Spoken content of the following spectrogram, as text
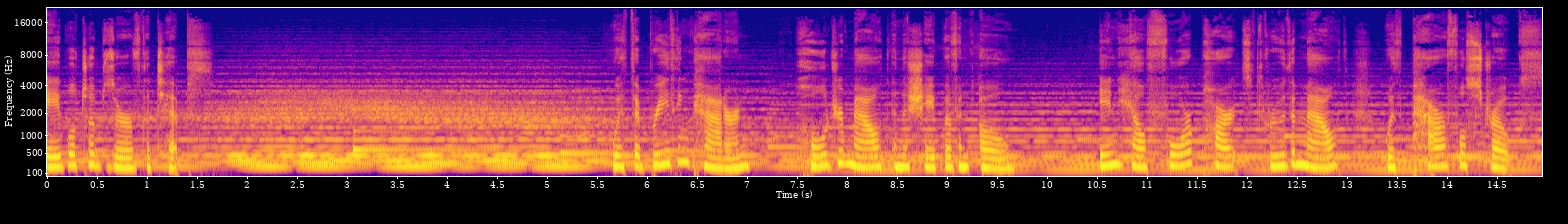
able to observe the tips. With the breathing pattern, hold your mouth in the shape of an O. Inhale four parts through the mouth with powerful strokes.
